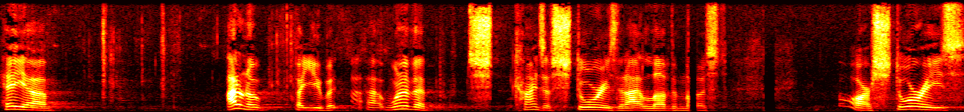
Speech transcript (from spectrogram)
Hey, uh, I don't know about you, but uh, one of the st- kinds of stories that I love the most are stories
